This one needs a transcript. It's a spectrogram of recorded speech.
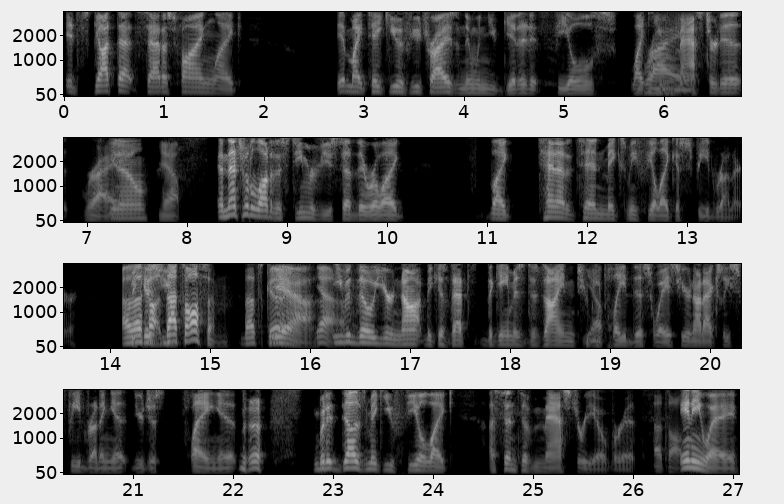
It's got that satisfying like it might take you a few tries and then when you get it it feels like Right. you've mastered it. Right. you know Yeah. and that's what a lot of the steam reviews said they were like like 10 out of 10 makes me feel like a speedrunner Oh, that's because you- that's awesome. That's good. yeah Yeah. even though you're not because that's the game is designed to Yep. be played this way so you're not actually speedrunning it you're just playing it but it does make you feel like a sense of mastery over it that's awesome. anyway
